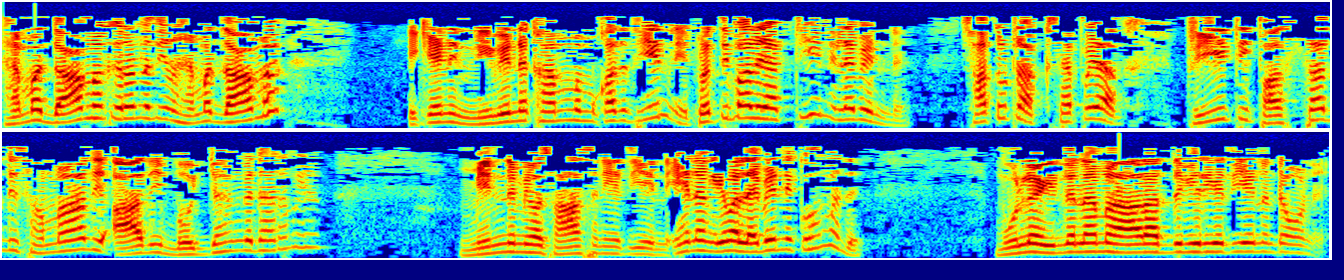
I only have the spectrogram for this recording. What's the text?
හැමදාම කරන්න තියෙන හැමදාම ඒ කියන්නේ නිවෙන කම්ම මොකද තියෙන්නේ? ප්‍රතිඵලයක් තියෙන්නේ ලැබෙන්න. සතුටක්, සැපයක්, ප්‍රීති, පස්සද්ධි, සමාධි ආදී බොජ්ජංග ධර්මයන්. මෙන්න මේවා ශාසනයේ තියෙන්නේ. එහෙනම් ඒවා ලැබෙන්නේ කොහොමද? මුල ඉඳලම ආරද්ධ විරිය තියෙන්නට ඕනේ.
